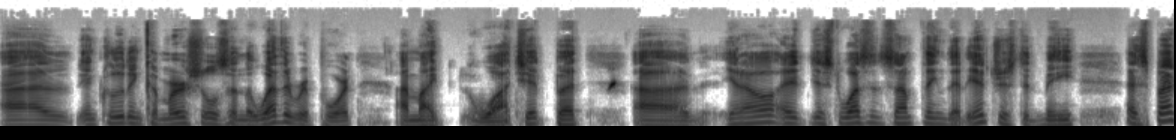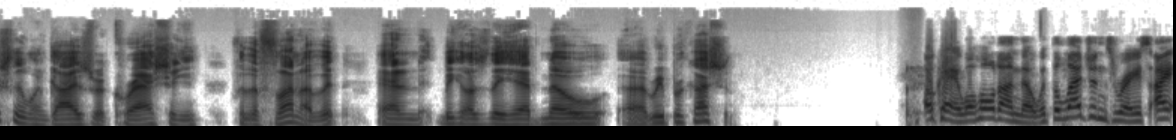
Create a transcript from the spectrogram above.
uh, including commercials and the weather report, I might watch it. But uh, you know, it just wasn't something that interested me, especially when guys were crashing for the fun of it and because they had no uh, repercussion. Okay, well, hold on though. With the Legends race, I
